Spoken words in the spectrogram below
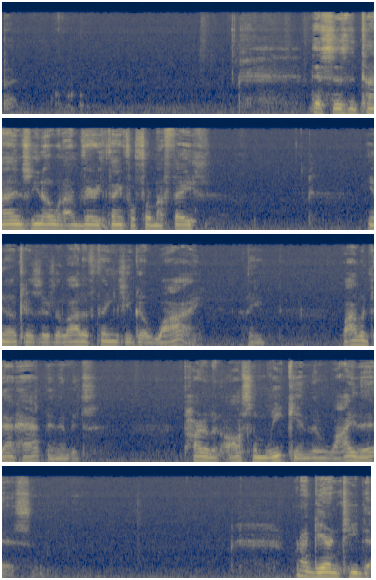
But this is the times, you know, when I'm very thankful for my faith. You know, because there's a lot of things you go, why? I mean, why would that happen? If it's part of an awesome weekend, then why this? We're not guaranteed to,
